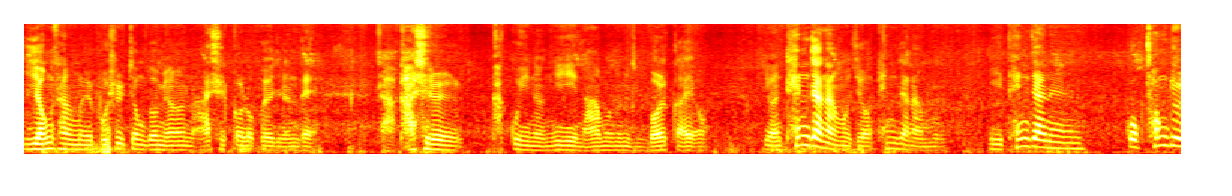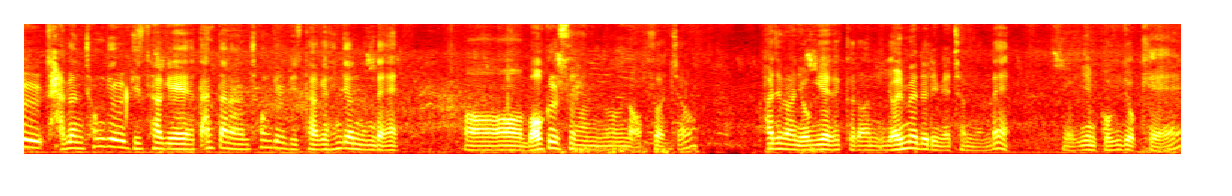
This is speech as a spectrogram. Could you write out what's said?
이 영상을 보실 정도면 아실 걸로 보여지는데, 자, 가시를 갖고 있는 이 나무는 뭘까요? 이건 탱자나무죠, 탱자나무. 이 탱자는 꼭 청귤, 작은 청귤 비슷하게, 단단한 청귤 비슷하게 생겼는데, 어, 먹을 수는 없었죠. 하지만 여기에 그런 열매들이 맺혔는데, 여기는 보기 좋게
